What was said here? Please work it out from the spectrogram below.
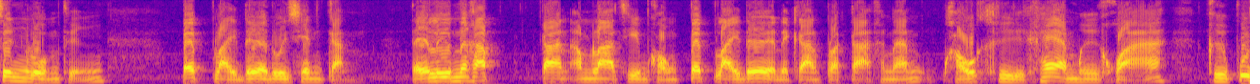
ซึ่งรวมถึงเป๊ปไลเดอร์ด้วยเช่นกัน แต่ลืมนะครับ การอำลาทีมของเป๊ปไลเดอร์ในการประกาศครั้งนั้น เขาคือแค่มือขวา คือผู้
